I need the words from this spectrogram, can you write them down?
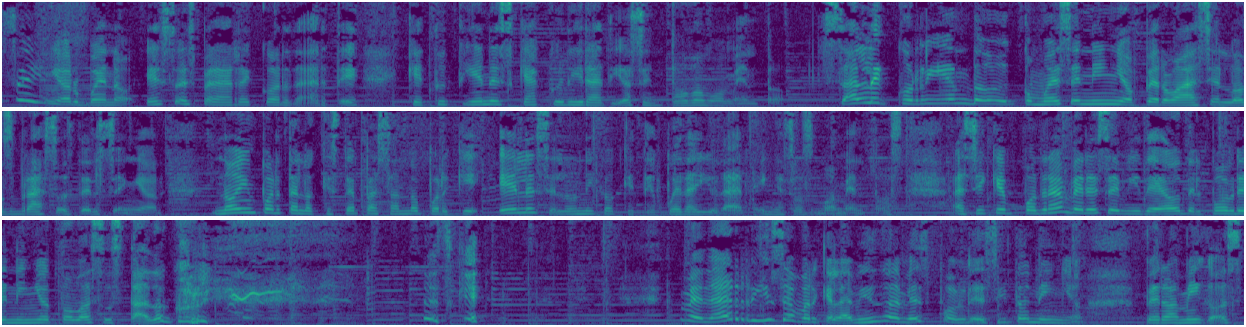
Señor? Bueno, eso es para recordarte que tú tienes que acudir a Dios en todo momento sale corriendo como ese niño, pero hacia los brazos del Señor. No importa lo que esté pasando porque Él es el único que te puede ayudar en esos momentos. Así que podrán ver ese video del pobre niño todo asustado corriendo. es que me da risa porque a la misma vez pobrecito niño. Pero amigos,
